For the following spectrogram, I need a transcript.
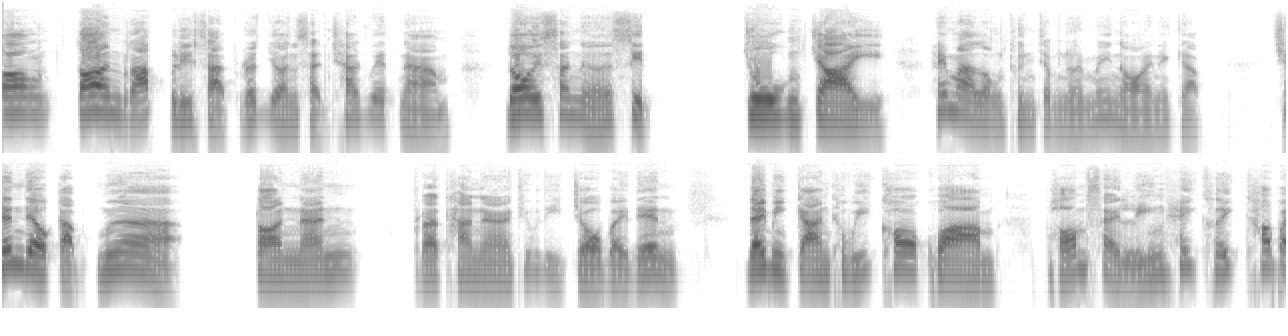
ต้องต้อนรับบริษัทรถยนต์สัญชาติเวียดนาม โดยเสนอสิทธิ จูงใจให้มาลงทุนจำนวนไม่น้อยนะครับ เช่นเดียวกับเมื่อตอนนั้นประธานาธิบดีโจไบเดนได้มีการทวิตข้อความพร้อมใส่ลิงก์ให้คลิกเข้าไป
